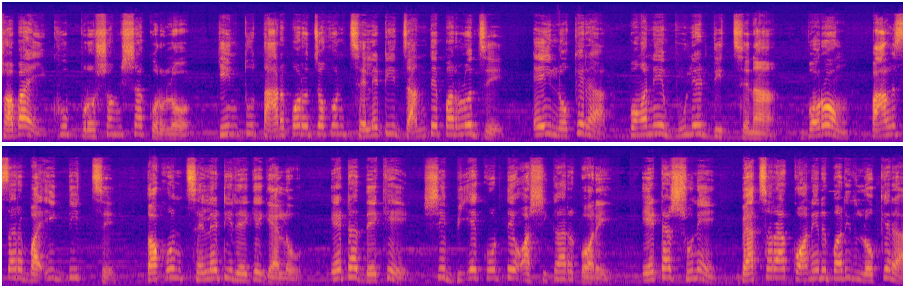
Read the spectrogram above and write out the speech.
সবাই খুব প্রশংসা করল। কিন্তু তারপর যখন ছেলেটি জানতে পারল যে এই লোকেরা পণে বুলেট দিচ্ছে না, বরং পালসার বাইক দিচ্ছে, তখন ছেলেটি রেগে গেল। এটা দেখে সে বিয়ে করতে অস্বীকার করে। এটা শুনে বেচারা কনের বাড়ির লোকেরা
